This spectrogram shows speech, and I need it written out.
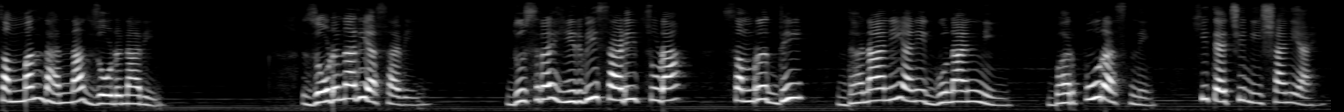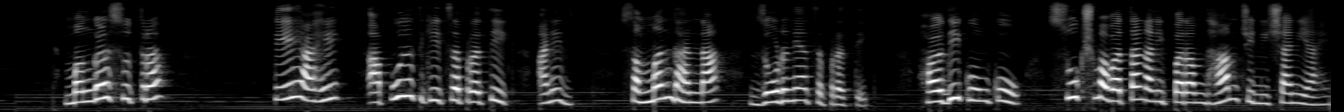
संबंधांना जोडणारी. जोडणारी असावी. दुसरं हिरवी साडी चुडा समृद्धी धनानी आणि गुणांनी भरपूर असणे ही त्याची निशाणी आहे. मंगळसूत्र ते आहे आपुलकीचं प्रतीक आणि संबंधांना जोडण्याचं प्रतीक. हळदी कुंकू सूक्ष्म वतन आणि परमधामची निशाणी आहे.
